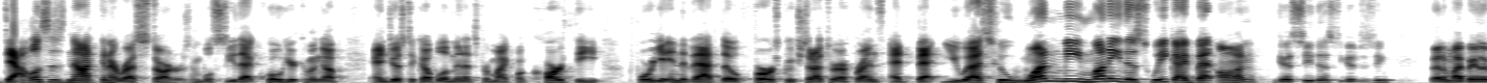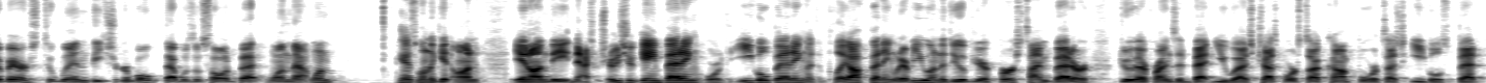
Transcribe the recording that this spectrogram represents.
Dallas is not going to rest starters, and we'll see that quote here coming up in just a couple of minutes from Mike McCarthy. Before we get into that, though, first quick shout out to our friends at BetUS who won me money this week. I bet on. You guys see this? You guys see? Bet on my Baylor Bears to win the Sugar Bowl. That was a solid bet. Won that one you guys want to get on in on the national championship game betting or the Eagle betting or the playoff betting, whatever you want to do. If you're a first time bettor, do with our friends at BetUS, forward slash Eagles bet.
